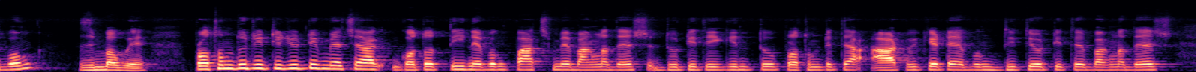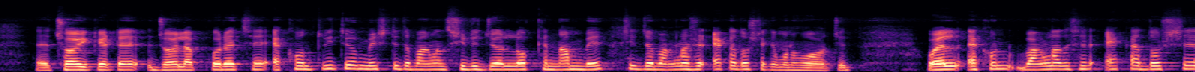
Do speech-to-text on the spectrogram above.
এবং জিম্বাবুয়ে। প্রথম দুটি টি টোয়েন্টি ম্যাচে গত তিন এবং পাঁচ মে বাংলাদেশ দুটিতেই কিন্তু প্রথমটিতে আট উইকেটে এবং দ্বিতীয়টিতে বাংলাদেশ ছয় উইকেটে জয়লাভ করেছে। এখন তৃতীয় ম্যাচটিতে বাংলাদেশ সিরিজ জয়ের লক্ষ্যে নামবে। যে বাংলাদেশের একাদশটা কেমন হওয়া উচিত? ওয়েল, এখন বাংলাদেশের একাদশে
